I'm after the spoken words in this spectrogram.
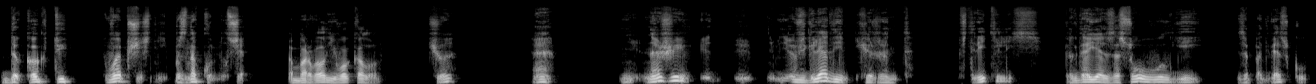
«Да как ты вообще с ней познакомился?» — оборвал его колонн. «Чего? А, наши э, взгляды, сержант, встретились, когда я засовывал ей за подвязку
